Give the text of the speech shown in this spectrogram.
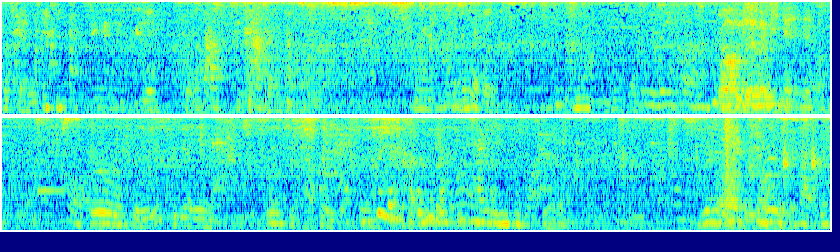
不便宜，也给个大挺大的大的，嗯，两千多块钱，嗯，这样比那个明显一些哈。嗯，属于时间越长，身体还会一点，这也可能是两千块钱一斤多。因为那个可能有的话就是。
